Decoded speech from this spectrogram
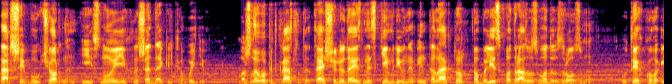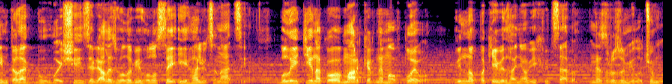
Перший був чорним, і існує їх лише декілька видів. Важливо підкреслити те, що людей з низьким рівнем інтелекту обеліск одразу зводив з розуму. У тих, кого інтелект був вищий, з'являлись голові голоси і галюцинації. Були й ті, на кого маркер не мав впливу. Він навпаки відганяв їх від себе. Незрозуміло чому.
